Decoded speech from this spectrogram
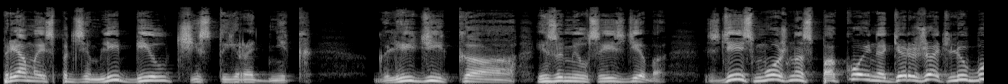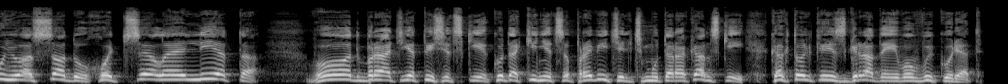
прямо из-под земли, бил чистый родник. «Гляди-ка!» — изумился Издеба. Здесь можно спокойно держать любую осаду хоть целое лето. Вот, братья Тысяцкие, куда кинется правитель тьму тараканский, как только из града его выкурят.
